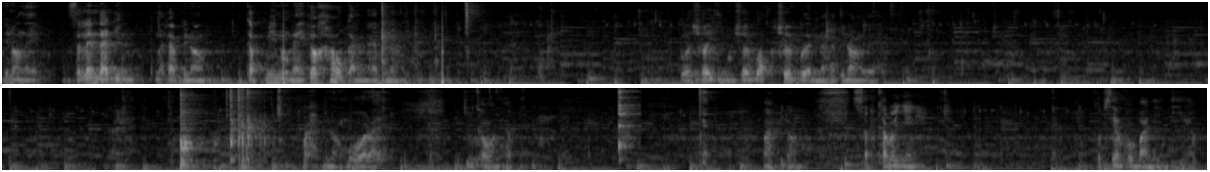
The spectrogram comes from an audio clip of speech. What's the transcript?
พี่น้องเลยสเลนดาดิ้งนะครับพี่น้อง กับเมนูไหนก็เข้ากันนะครับพี่น้อง ตัวช่วยอิ่มช่วยบล็อกช่วยเบิร์นนะครับพี่น้องเลยมาพี่น้องโบอะไร กินเขาวกันครับ มาพี่น้อง สัตว์ข้าวไปไงกับเสียมพอบานอินดีครับ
